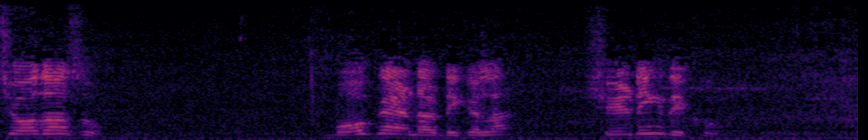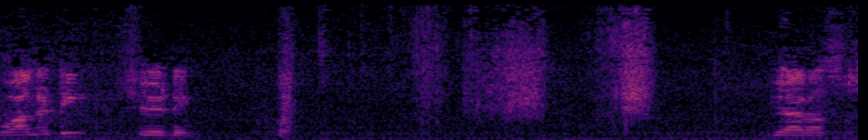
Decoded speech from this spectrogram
1400 ਬਹੁਤ ਘੈਂਟ ਆਰਟੀਕਲ ਆ। ਸ਼ੇਡਿੰਗ ਦੇਖੋ। ਕੁਆਲਿਟੀ ਸ਼ੇਡਿੰਗ 1100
